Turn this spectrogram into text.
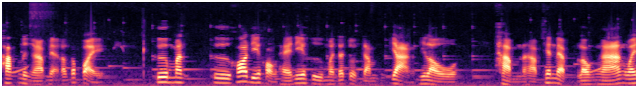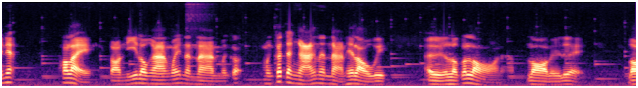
พักหนึ่งครับเนี่ยเราก็ปล่อยคือมันคือข้อดีของไทนี่คือมันจะจดจำทุกอย่างที่เราทำนะครับ เช่นแบบเราง้างไว้เนี่ย เท่าไหร่ ตอนนี้เราง้างไว้นานๆ มันก็มันก็จะง้างนานๆให้เราเว้ย เออเราก็รอนะครับ รอไปเรื่อย รอ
